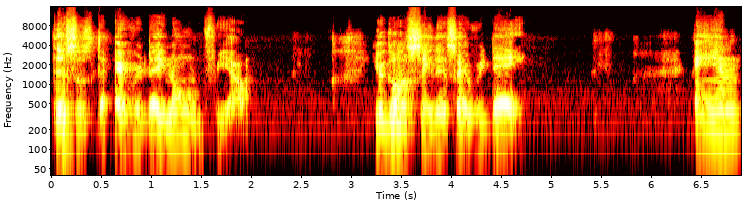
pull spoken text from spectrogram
this is the everyday norm for y'all. You're going to see this every day. And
